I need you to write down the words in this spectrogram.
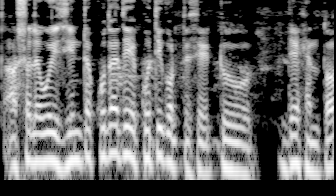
তো আসলে ওই জিনটা কোথায় থেকে ক্ষতি করতেছে একটু দেখেন তো।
